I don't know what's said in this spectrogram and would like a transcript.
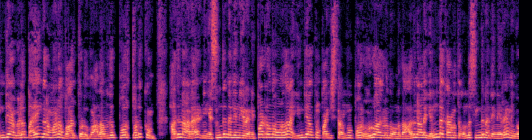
இந்தியா மேல பயங்கரமான வார் தொடுக்கும். அதாவது போர் தொடுக்கும். அதனால நீங்க சிந்து நதி நீரை நிப்பாட்டுறதும் ஒண்ணுதான் இந்தியாவுக்கும் பாகிஸ்தானுக்கும் போர் உருவாகிறது ஒண்ணுதான். அதனால எந்த காரணத்தை கொண்டு சிந்து நதி நீரை நீங்க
